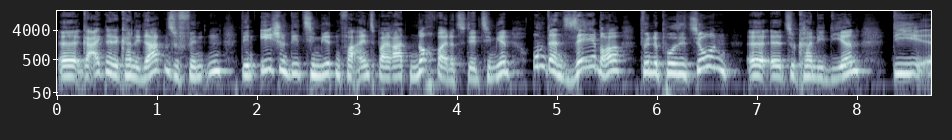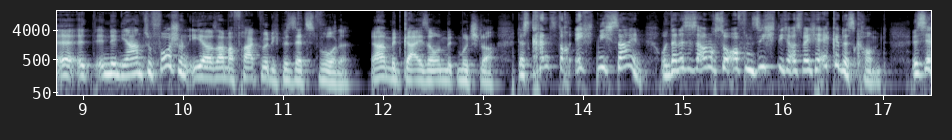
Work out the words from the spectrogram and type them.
äh, geeignete Kandidaten zu finden, den eh schon dezimierten Vereinsbeirat noch weiter zu dezimieren, um dann selber für eine Position äh, äh, zu kandidieren, die äh, in den Jahren zuvor schon eher, sagen wir, fragwürdig besetzt wurde. Ja, mit Geiser und mit Mutschler. Das kann es doch echt nicht sein. Und dann ist es auch noch so offensichtlich, aus welcher Ecke das kommt. Ist ja,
